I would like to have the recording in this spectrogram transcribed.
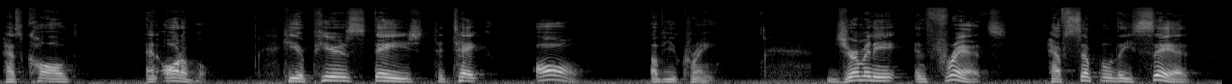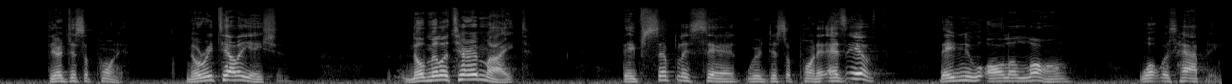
has called an audible. He appears staged to take all of Ukraine. Germany and France have simply said they're disappointed. No retaliation, no military might. They've simply said we're disappointed, as if they knew all along what was happening.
